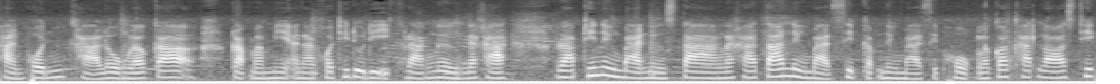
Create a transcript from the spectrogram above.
ผ่านพ้นขาลง แล้วก็กลับมามีอนาคตที่ดูดีอีกครั้งหนึ่งนะคะ รับที่ 1 บาท 1 สตางค์นะคะ ต้าน 1 บาท 10 กับ 1 บาท 16 แล้วก็คัดลอสที่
